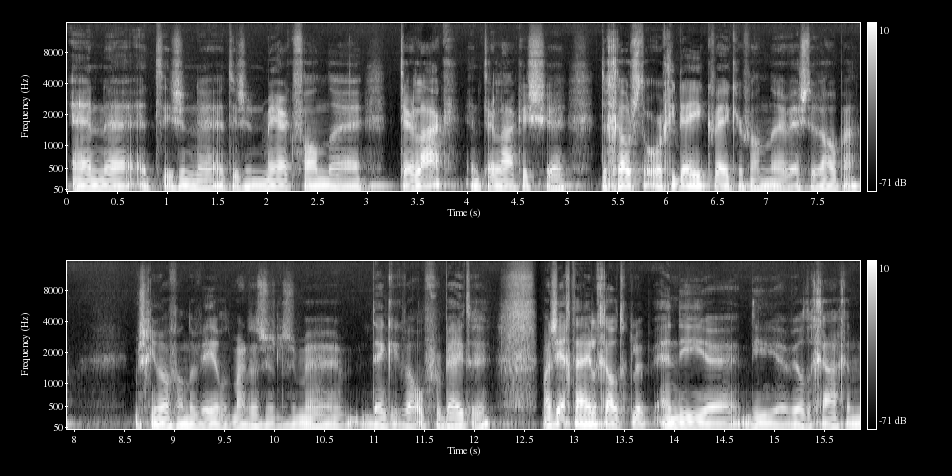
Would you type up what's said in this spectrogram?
En het, is een, het is een merk van Terlaak. En Terlaak is de grootste orchideeënkweker van West-Europa. Misschien wel van de wereld, maar daar zullen ze me denk ik wel op verbeteren. Maar het is echt een hele grote club. En die, uh, die wilde graag een,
